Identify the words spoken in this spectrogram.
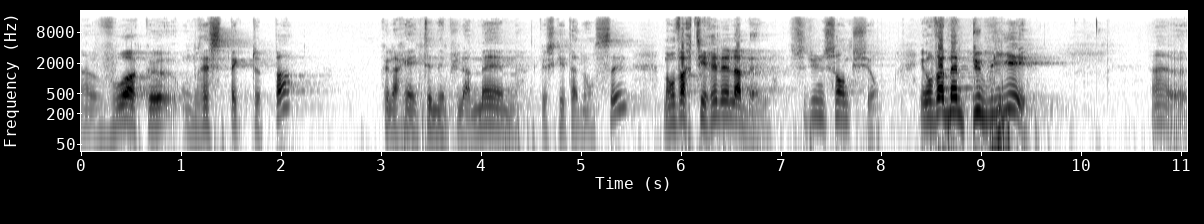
Hein, voit qu'on ne respecte pas, que la réalité n'est plus la même que ce qui est annoncé, mais on va retirer les labels. C'est une sanction. Et on va même publier. Hein, euh,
